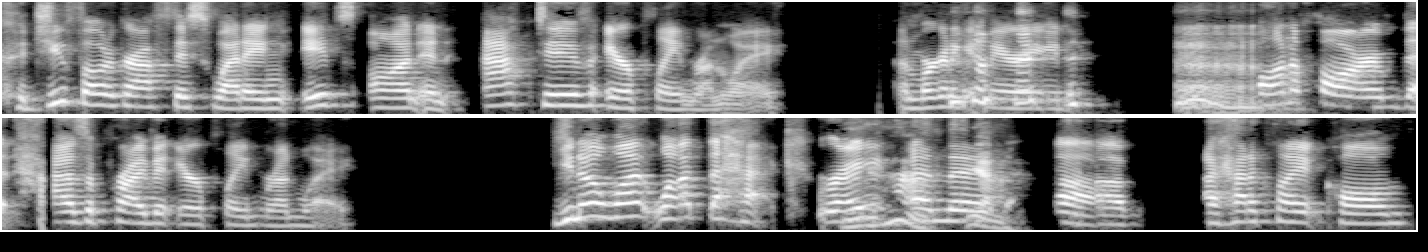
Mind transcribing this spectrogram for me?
could you photograph this wedding? It's on an active airplane runway and we're going to get married on a farm that has a private airplane runway. You know what? What the heck, right? Yeah, and then yeah. uh, I had a client call,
